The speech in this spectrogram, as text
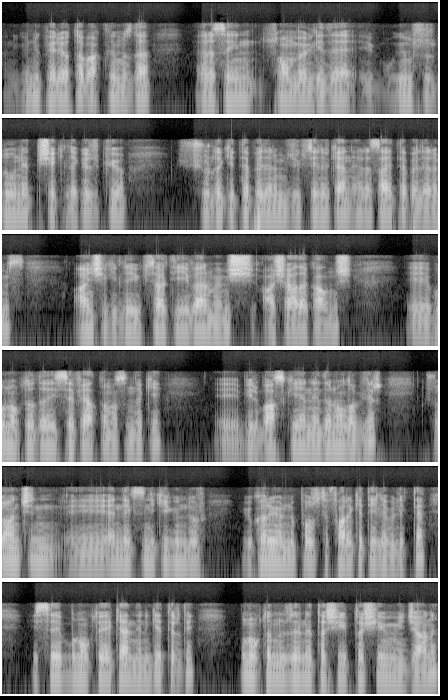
hani günlük periyotta baktığımızda RSI'nin son bölgede e, uyumsuzluğu net bir şekilde gözüküyor. Şuradaki tepelerimiz yükselirken RSI tepelerimiz aynı şekilde yükseltiyi vermemiş, aşağıda kalmış. E, bu noktada hisse fiyatlamasındaki e, bir baskıya neden olabilir. Şu an için e, endeksin 2 gündür yukarı yönlü pozitif hareketiyle birlikte hisse bu noktaya kendini getirdi. Bu noktanın üzerine taşıyıp taşıyamayacağını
